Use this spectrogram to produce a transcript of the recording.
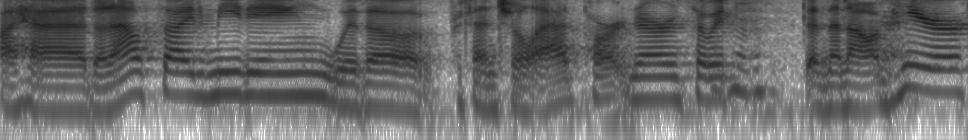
I had an outside meeting with a potential ad partner. And so it's, mm-hmm. and then now I'm here.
